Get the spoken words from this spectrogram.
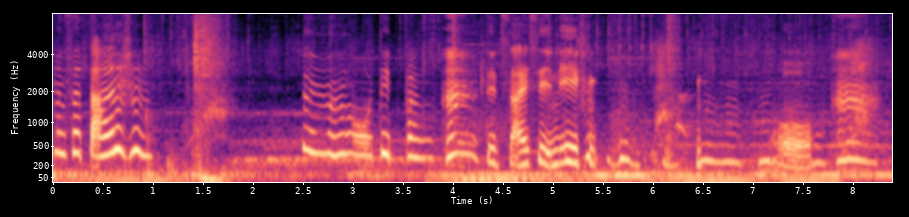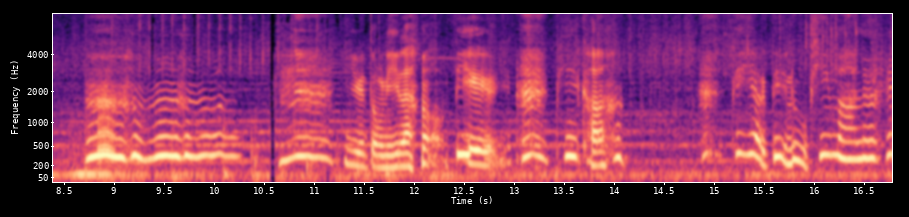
มันสตันโอ้ติดปังติดสายสินอีก โอ้ยืนตรงนี้แล้ว พี่ พี่คะ พี่อยากตีหนูพี่มาเลย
